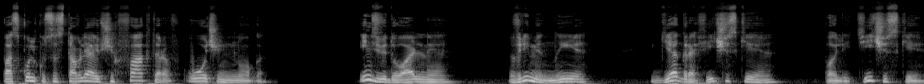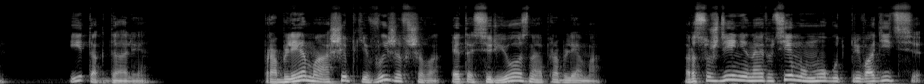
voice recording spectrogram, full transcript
поскольку составляющих факторов очень много. Индивидуальные, временные, географические, политические и так далее. Проблема ошибки выжившего – это серьезная проблема. Рассуждения на эту тему могут приводить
